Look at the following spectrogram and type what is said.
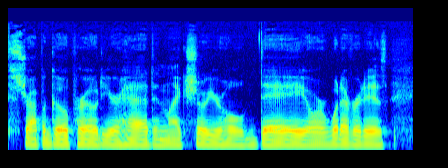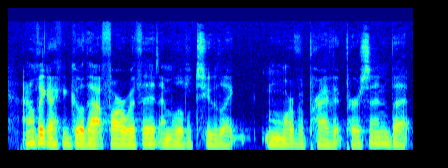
strap a GoPro to your head and like show your whole day or whatever it is. I don't think I could go that far with it. I'm a little too like more of a private person, but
